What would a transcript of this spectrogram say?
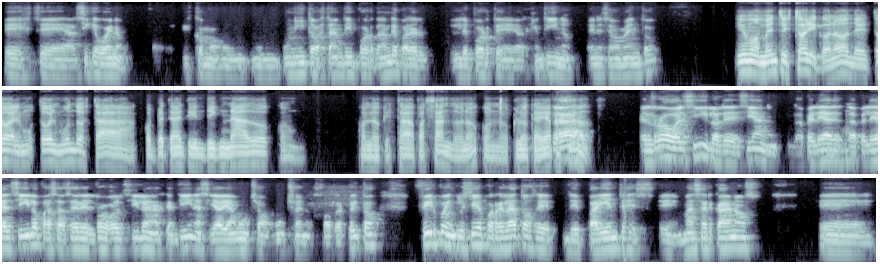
Este, así que bueno, es como un, hito bastante importante para el deporte argentino en ese momento. Y un momento histórico, ¿no? Donde todo el, todo el mundo está completamente indignado con, con lo que estaba pasando, ¿no? Con lo, que había pasado. El robo del siglo, le decían, la pelea, la pelea del siglo pasa a ser el robo del siglo en Argentina, sí había mucho, mucho enojo al respecto. Firpo, inclusive por relatos de, de parientes eh, más cercanos eh,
